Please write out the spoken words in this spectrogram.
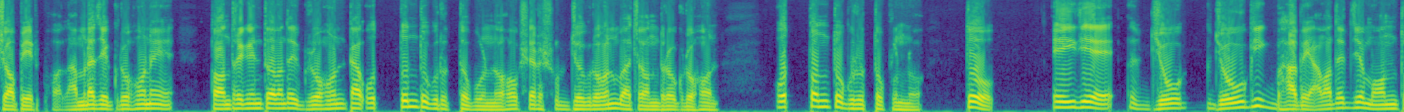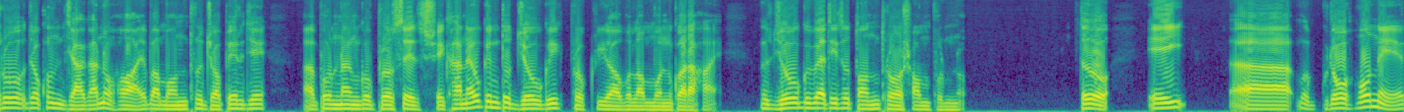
জপের ফল। আমরা যে গ্রহণে, তন্ত্রে কিন্তু আমাদের গ্রহণটা অত্যন্ত গুরুত্বপূর্ণ, হোক সেটা সূর্যগ্রহণ বা চন্দ্রগ্রহণ অত্যন্ত গুরুত্বপূর্ণ। তো এই যে যোগ, যৌগিকভাবে আমাদের যে মন্ত্র যখন জাগানো হয় বা মন্ত্র জপের যে পূর্ণাঙ্গ প্রসেস সেখানেও কিন্তু যৌগিক প্রক্রিয়া অবলম্বন করা হয়। যোগ ব্যতীত তন্ত্র অসম্পূর্ণ। তো এই গ্রহণের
